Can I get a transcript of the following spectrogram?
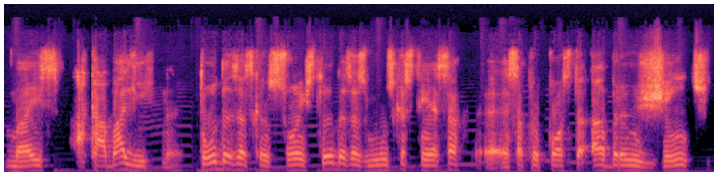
Mas acaba ali, né? Todas as canções, todas as músicas têm essa, essa proposta abrangente,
